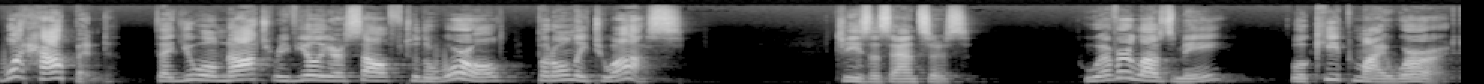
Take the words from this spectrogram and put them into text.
what happened that you will not reveal yourself to the world, but only to us? Jesus answers, Whoever loves me will keep my word,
